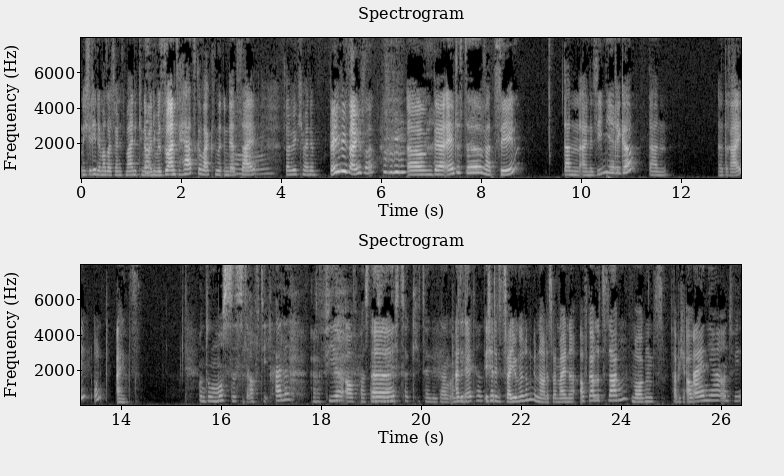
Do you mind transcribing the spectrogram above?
Und ich rede immer so, als wären es meine Kinder, weil die mir so ans Herz gewachsen sind in der Zeit. Es waren wirklich meine Babys einfach. ähm, der älteste war zehn, dann eine siebenjährige, dann äh, drei und eins. Und du musstest auf die alle vier aufpassen. Die Äh, nicht zur Kita gegangen. Und Also die die, Eltern ich hatte die zwei Jüngeren, genau, das war meine Aufgabe sozusagen. Morgens habe ich auch ein Jahr und wie?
